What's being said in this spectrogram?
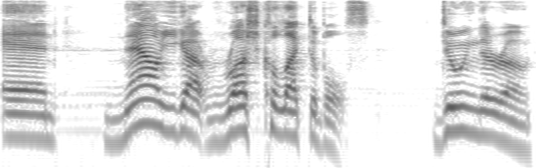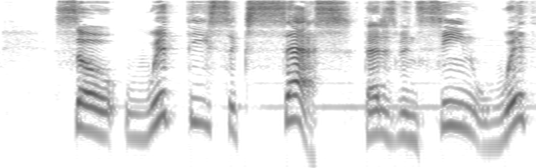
and now you got Rush Collectibles doing their own. So, with the success that has been seen with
